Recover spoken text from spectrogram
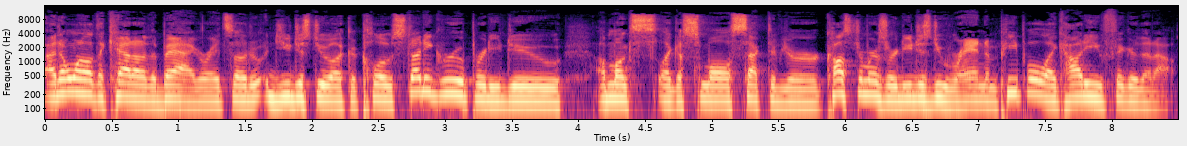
I don't want to let the cat out of the bag, right? So, do, do you just do like a closed study group, or do you do amongst like a small sect of your customers, or do you just do random people? Like, how do you figure that out?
